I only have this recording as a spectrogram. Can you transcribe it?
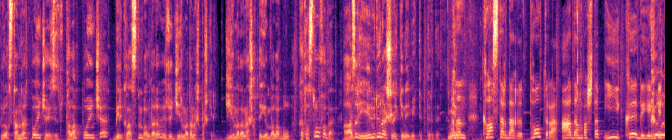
Бирок стандарт боюнча талап боюнча бир класстын балдары өзү жыйырмадан ашпаш керек. Жыйырмадан ашык деген бала бул катастрофа да азыр элүүдөн ашык экен мектептерде. Анан класстар дагы толтура адан баштап и к дегенге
